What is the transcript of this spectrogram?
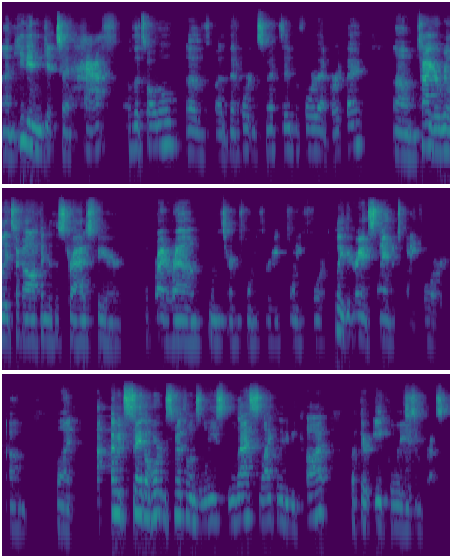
and he didn't get to half of the total of uh, that Horton Smith did before that birthday. Um, Tiger really took off into the stratosphere like right around when he turned 23, 24, completed the Grand Slam at 24. Um, but I- I would say the Horton Smith one's least less likely to be caught, but they're equally as impressive.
